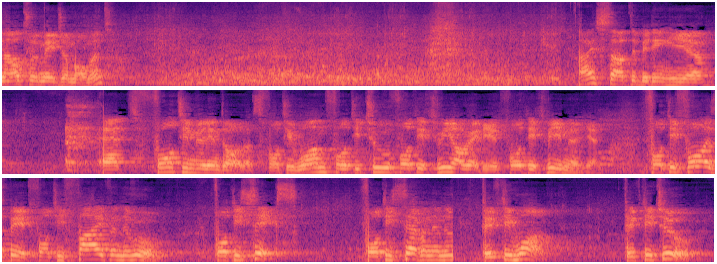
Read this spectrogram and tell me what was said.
major moment. I start the bidding here at $40 million. 41, 42, 43 already at 43 million. 44 is bid, 45 in the room, 46, 47 in the 51, 52,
